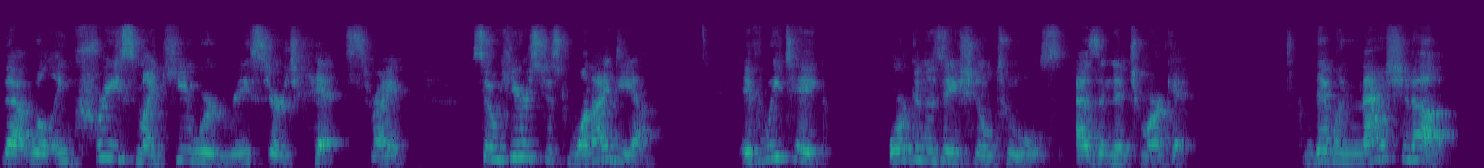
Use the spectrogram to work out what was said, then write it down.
that will increase my keyword research hits, right? So here's just one idea. If we take organizational tools as a niche market, then we mash it up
